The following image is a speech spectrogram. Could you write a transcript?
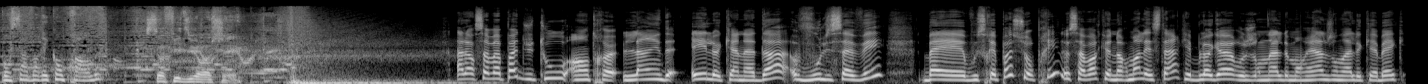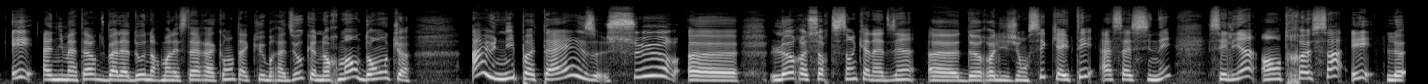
Pour savoir et comprendre, Sophie Durocher. Alors, ça va pas du tout entre l'Inde et le Canada. Vous le savez, ben, vous serez pas surpris de savoir que Normand Lester, qui est blogueur au Journal de Montréal, Journal de Québec et animateur du balado Normand Lester raconte à Cube Radio, que Normand, donc, a une hypothèse sur euh, le ressortissant canadien euh, de religion sikh qui a été assassiné. Ces liens entre ça et le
